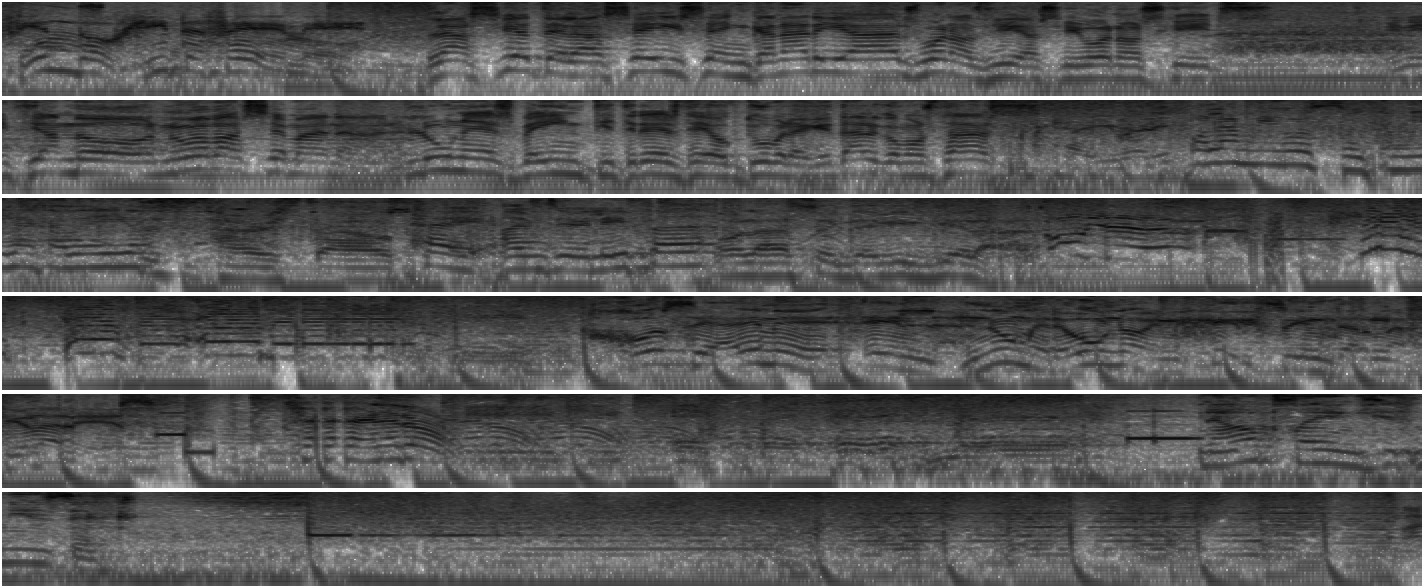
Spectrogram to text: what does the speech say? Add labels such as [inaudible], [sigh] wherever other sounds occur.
Reproduciendo Hit FM. Las 7, las 6 en Canarias. Buenos días y buenos hits. Iniciando nueva semana, lunes 23 de octubre. ¿Qué tal? ¿Cómo estás? Hola amigos, soy Camila Cabello. This is Harry Styles. Hey, I'm Dua Lipa. Hola, soy David Guetta. ¡Oh, yeah! Hit FM. José A.M. en la número uno en hits internacionales. Turn it on. Now playing hit music.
